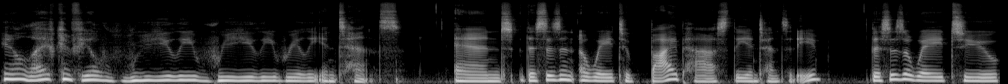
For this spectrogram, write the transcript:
you know, life can feel really, really, really intense. And this isn't a way to bypass the intensity. This is a way to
